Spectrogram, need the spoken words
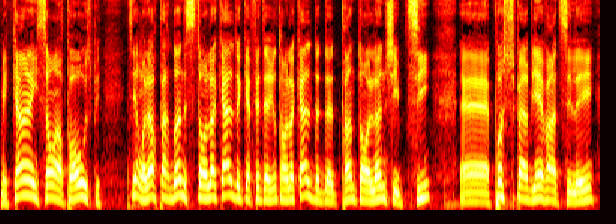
Mais quand ils sont en pause, puis on leur pardonne si ton local de cafétéria, ton local de, prendre ton lunch est petit, euh, pas super bien ventilé,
